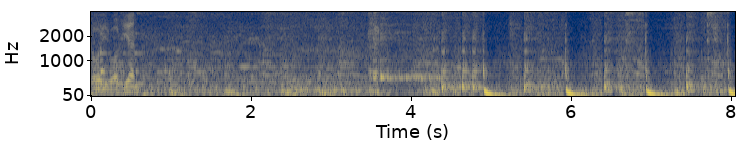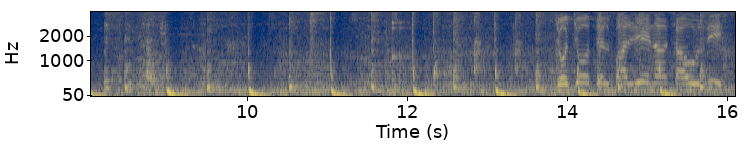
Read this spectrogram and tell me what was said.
Rồi, wag yan. Jojo del Valle en Saudi.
